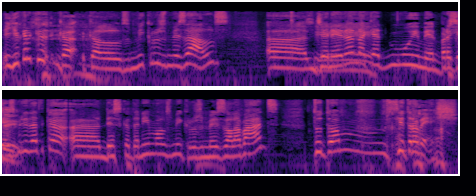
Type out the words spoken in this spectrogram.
I jo crec que, que, que els micros més alts eh, Sí. generen aquest moviment, perquè Sí. és veritat que eh, des que tenim els micros més elevats, tothom s'hi atreveix.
